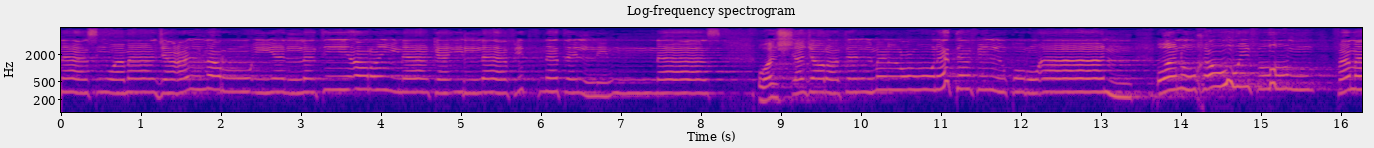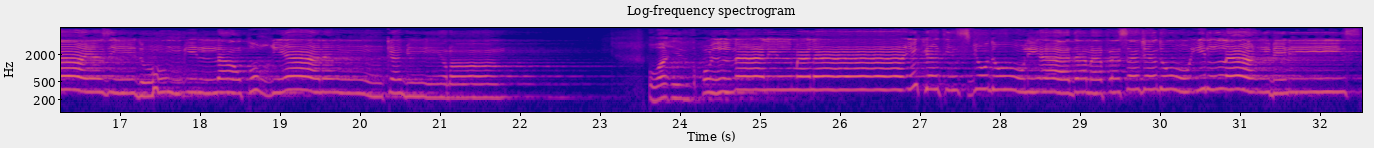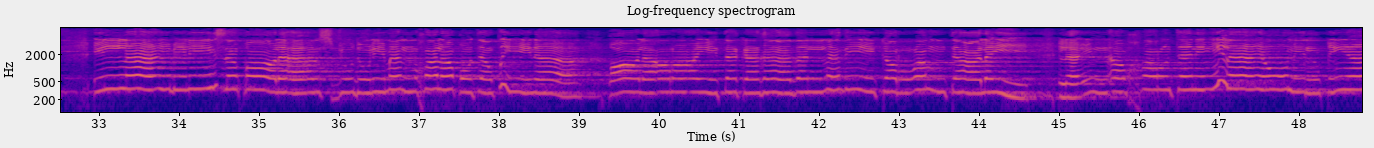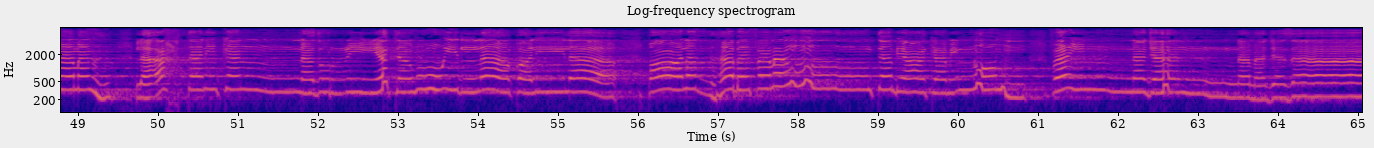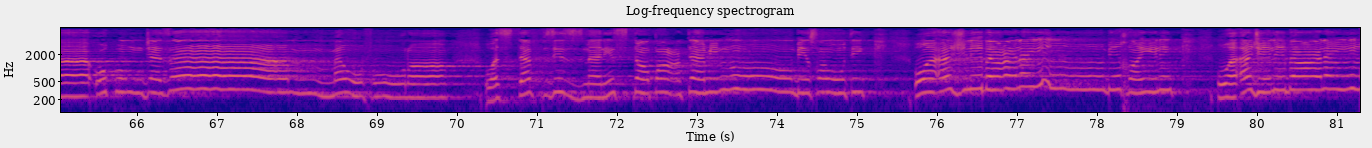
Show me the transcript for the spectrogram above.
وَمَا جَعَلْنَا الرُّؤْيَا الَّتِي أَرَيْنَاكَ إِلَّا فِتْنَةً لِّلنَّاسِ وَالشَّجَرَةَ الْمَلْعُونَةَ فِي الْقُرْآنِ وَنُخَوِّفُهُمْ فَمَا يَزِيدُهُمْ إِلَّا طُغْيَانًا كَبِيرًا وَإِذْ قُلْنَا لِلْمَلَائِكَةِ اسْجُدُوا لِآدَمَ فَسَجَدُوا إِلَّا إِبْلِيسَ إِلَّا إِبْلِيسَ قَالَ أَأَسْجُدُ لِمَنْ خَلَقْتَ طِينًا قَالَ أَرَأَيْتَكَ هَٰذَا الَّذِي كَرَّمْتَ عَلَيَّ لئن أخرتني إلى يوم القيامة لأحتنكن ذريته إلا قليلا. قال اذهب فمن تبعك منهم فإن جهنم جزاؤكم جزاء موفورا. واستفزز من استطعت منهم بصوتك وأجلب عليهم بخيلك وأجلب عليهم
